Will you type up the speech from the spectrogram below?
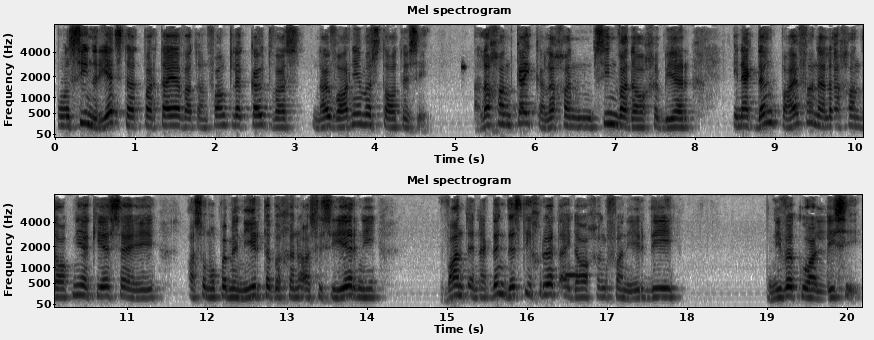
ons sien reeds dat partye wat aanvanklik koud was, nou waarnemerstatus het. Hulle gaan kyk, hulle gaan sien wat daar gebeur en ek dink baie van hulle gaan dalk nie 'n keuse hê as om op 'n manier te begin assosieer nie want en ek dink dis die groot uitdaging van hierdie nuwe koalisie.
